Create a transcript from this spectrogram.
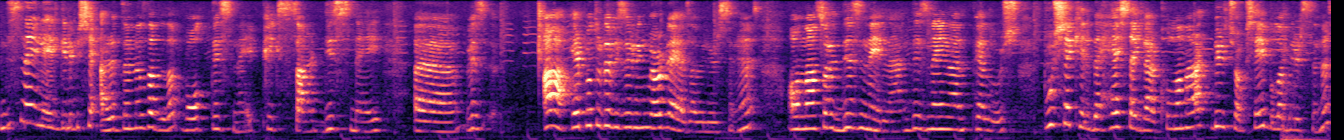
Disney ile ilgili bir şey aradığınızda da Walt Disney, Pixar, Disney, ee, biz Aa, Harry Potter'da Wizarding World'e yazabilirsiniz. Ondan sonra Disneyland, Disneyland Peluche. Bu şekilde hashtagler kullanarak birçok şey bulabilirsiniz.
